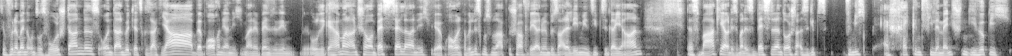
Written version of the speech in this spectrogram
das Fundament unseres Wohlstandes. Und dann wird jetzt gesagt, ja, wir brauchen ja nicht, ich meine, wenn Sie den Ulrike Hermann anschauen, Bestseller, nicht, wir brauchen Kapitalismus, muss abgeschafft werden, wir müssen alle leben wie in den 70er Jahren. Das mag ja, und das ist, das ist ein Bestseller in Deutschland. Also gibt es für mich erschreckend viele Menschen, die wirklich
